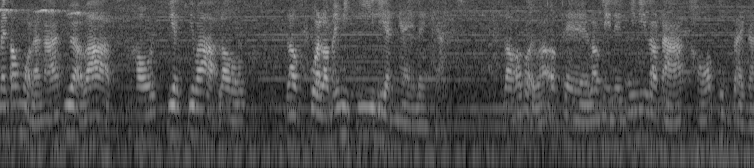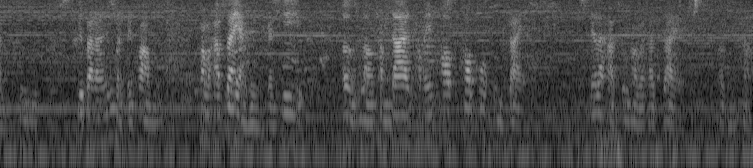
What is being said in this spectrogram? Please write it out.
ไม่ต้องหมดแล้วนะที่แบบว่าเขาเครียดที่ว่าเรา เรากลัวเราไม่มีที่เรียนไงอะไรอย่างเงี้ย เราก็บอกว่าโอเค เรามีเรียนที่นี่แล้วนะเขาก็ภูมิใจกันคือคือตอนนั้นเหมือนเป็นความความประทับใจอย่างหนึ่งกันที่ เออเราทำได้ทำให้ครอบครอบครัวภูมิใจนี่แหละครับคือความประทับใจขอบคุณครับ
